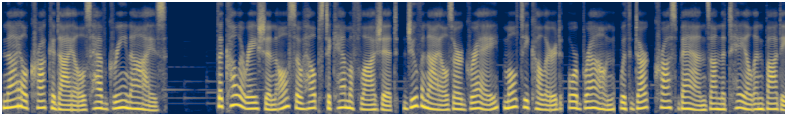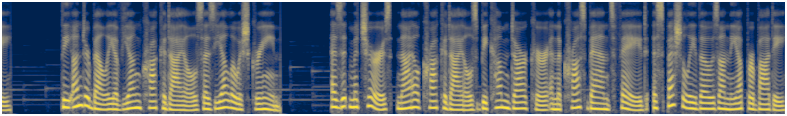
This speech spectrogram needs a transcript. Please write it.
Nile crocodiles have green eyes. The coloration also helps to camouflage it. Juveniles are gray, multicolored, or brown, with dark cross bands on the tail and body. The underbelly of young crocodiles is yellowish-green. As it matures, Nile crocodiles become darker and the crossbands fade, especially those on the upper body.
